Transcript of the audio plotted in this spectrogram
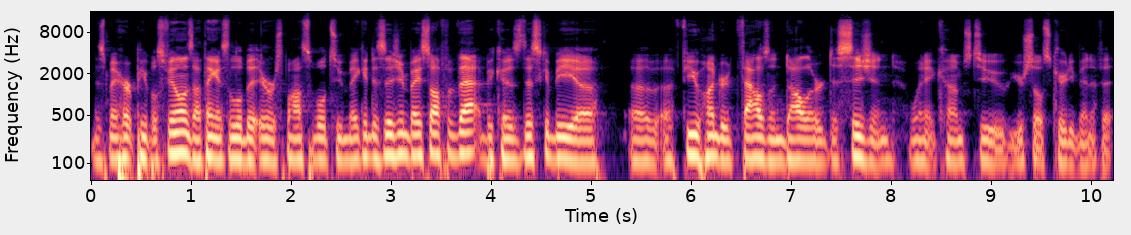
this may hurt people's feelings. I think it's a little bit irresponsible to make a decision based off of that because this could be a a, a few hundred thousand dollar decision when it comes to your Social Security benefit.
